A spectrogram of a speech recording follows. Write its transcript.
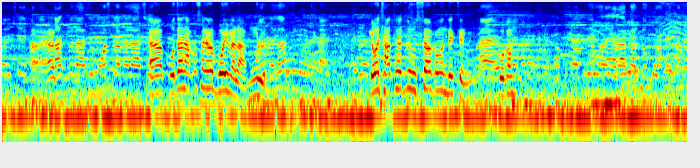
হয়েছে এখানে আর- গাছ মেলা আছে মশলা মেলা আছে প্রধান আকর্ষণ বই মেলা মূল। কেমন ছাত্রছাত্রীদের উৎসাহ কেমন দেখছেন? হ্যাঁ প্রোগ্রাম এলাকার লোকজন এখানে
